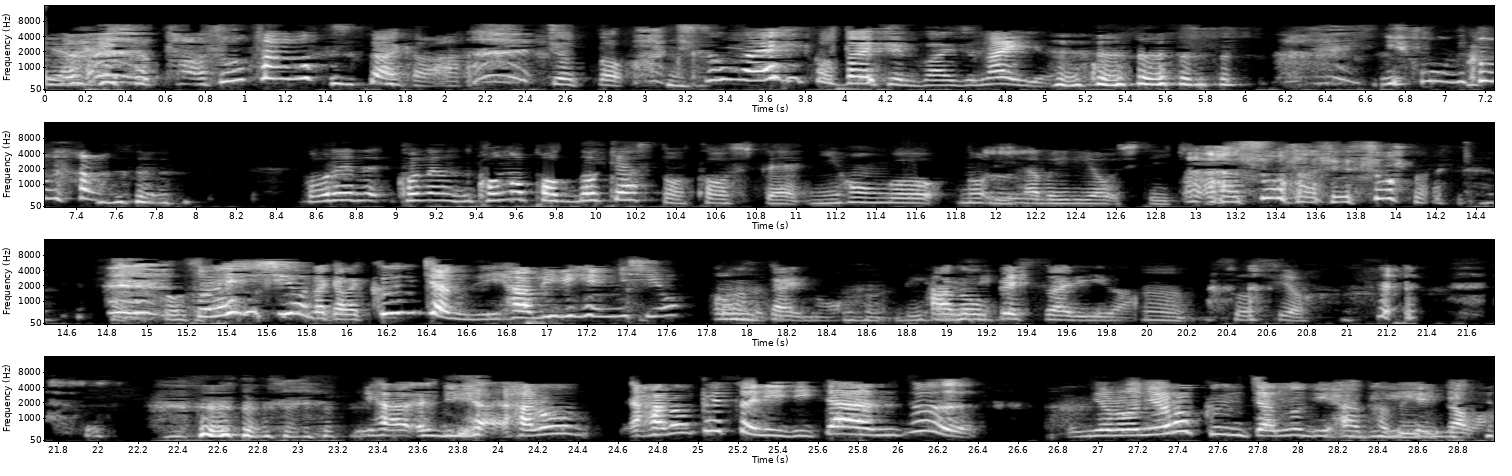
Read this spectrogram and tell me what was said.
いや、たどたどしさが、ちょっと、人の悩み答えてる場合じゃないよ。日本語が。これで、これ、このポッドキャストを通して日本語のリハビリをしていきます。あ、そうだね、そうだね。そうそれにしよう。だから、くんちゃんのリハビリ編にしよう。うん今回の。うんリハローリペスタリーは。うん、そうしよ リハ、リハ、ハロー、ハローペスタリーリターンズ、ニョロニョロくんちゃんのリハビリ編だわ。う。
